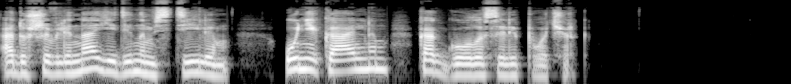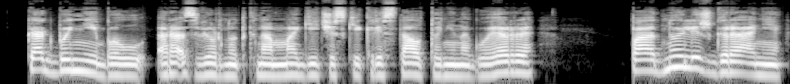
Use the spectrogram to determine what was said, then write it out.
одушевлена единым стилем, уникальным, как голос или почерк. Как бы ни был развернут к нам магический кристалл Тонина Гуэрре, по одной лишь грани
